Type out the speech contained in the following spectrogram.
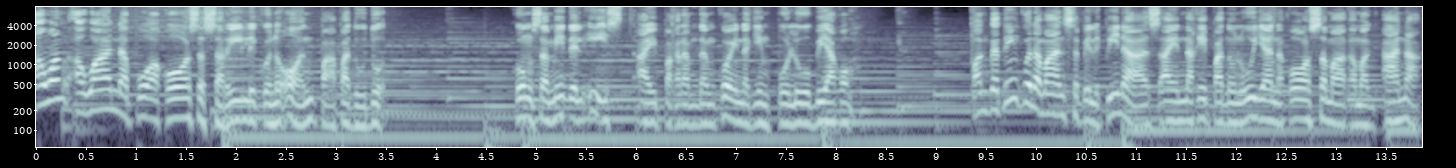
Awang-awa na po ako sa sarili ko noon papadudot. Kung sa Middle East ay pakaramdam ko ay naging pulubi ako. Pagdating ko naman sa Pilipinas ay nakipanuluyan ako sa mga kamag-anak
